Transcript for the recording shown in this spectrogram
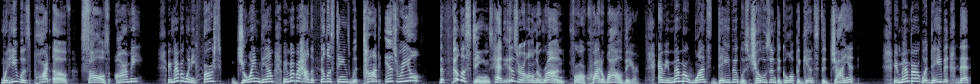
when he was part of Saul's army? Remember when he first joined them? Remember how the Philistines would taunt Israel? The Philistines had Israel on the run for quite a while there. And remember once David was chosen to go up against the giant? Remember what David, that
